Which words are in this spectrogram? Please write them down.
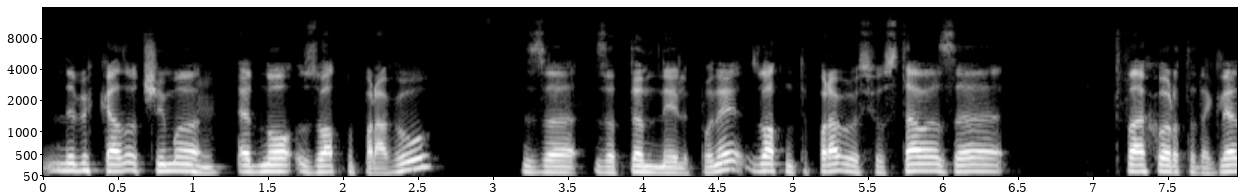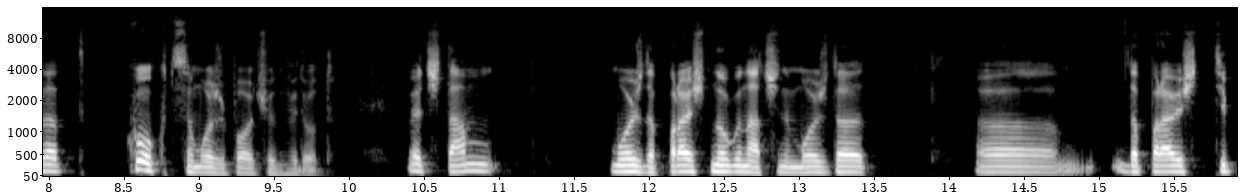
не бих казал, че има Мгм. едно златно правило за, за тъмнели. Поне златното правило си остава за това хората да гледат колкото се може повече от видеото. Вече там можеш да правиш много начини. Можеш да, а, да правиш тип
